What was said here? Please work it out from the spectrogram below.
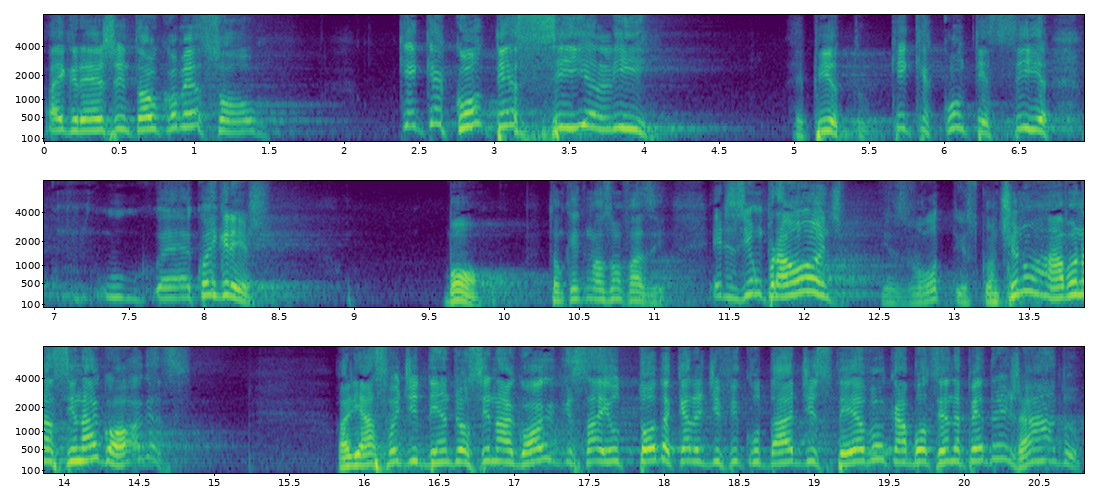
a igreja então começou. O que, que acontecia ali? Repito, o que, que acontecia é, com a igreja. Bom, então o que, que nós vamos fazer? Eles iam para onde? Eles, eles continuavam nas sinagogas. Aliás, foi de dentro da sinagoga que saiu toda aquela dificuldade de Estevão, acabou sendo apedrejado.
